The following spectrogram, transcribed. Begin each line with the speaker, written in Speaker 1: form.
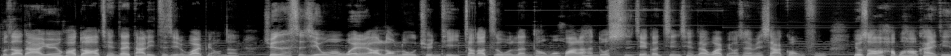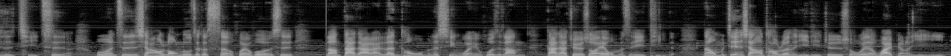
Speaker 1: 不知道大家愿意花多少钱在打理自己的外表呢？学生时期，我们为了要融入群体，找到自我认同，我们花了很多时间跟金钱在外表上面下功夫。有时候好不好看已经是其次了，我们只是想要融入这个社会，或者是让大家来认同我们的行为，或是让大家觉得说，哎，我们是一体的。那我们今天想要讨论的议题就是所谓的外表的意义。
